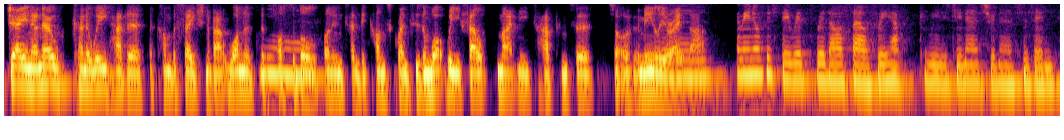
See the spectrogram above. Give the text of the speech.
Jane, I know kind of we had a, a conversation about one of the yeah. possible unintended consequences and what we felt might need to happen to sort of ameliorate yeah. that. I mean, obviously, with with ourselves, we have community nursery nurses in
